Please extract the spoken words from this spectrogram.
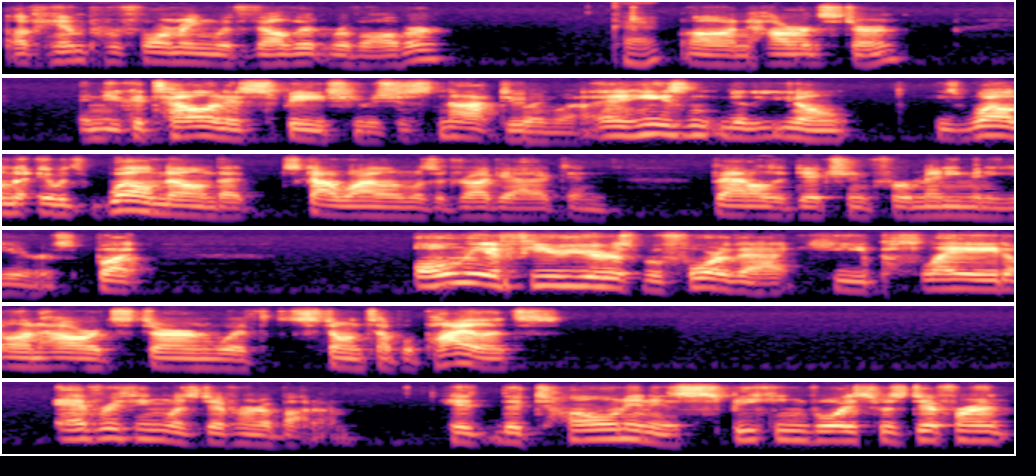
of him performing with Velvet Revolver Okay. on Howard Stern, and you could tell in his speech he was just not doing well. And he's you know he's well it was well known that Scott Weiland was a drug addict and battled addiction for many many years, but only a few years before that he played on Howard Stern with Stone Temple Pilots. Everything was different about him. His, the tone in his speaking voice was different.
